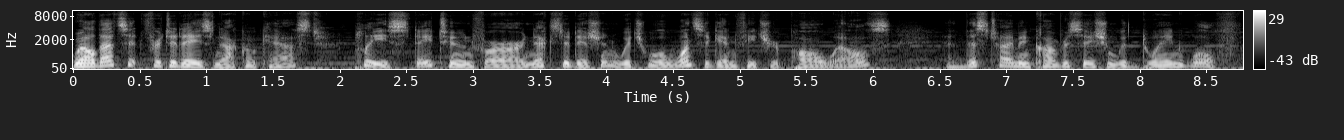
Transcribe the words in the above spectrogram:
Well, that's it for today's NACOcast. Please stay tuned for our next edition, which will once again feature Paul Wells, and this time in conversation with Duain Wolfe,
